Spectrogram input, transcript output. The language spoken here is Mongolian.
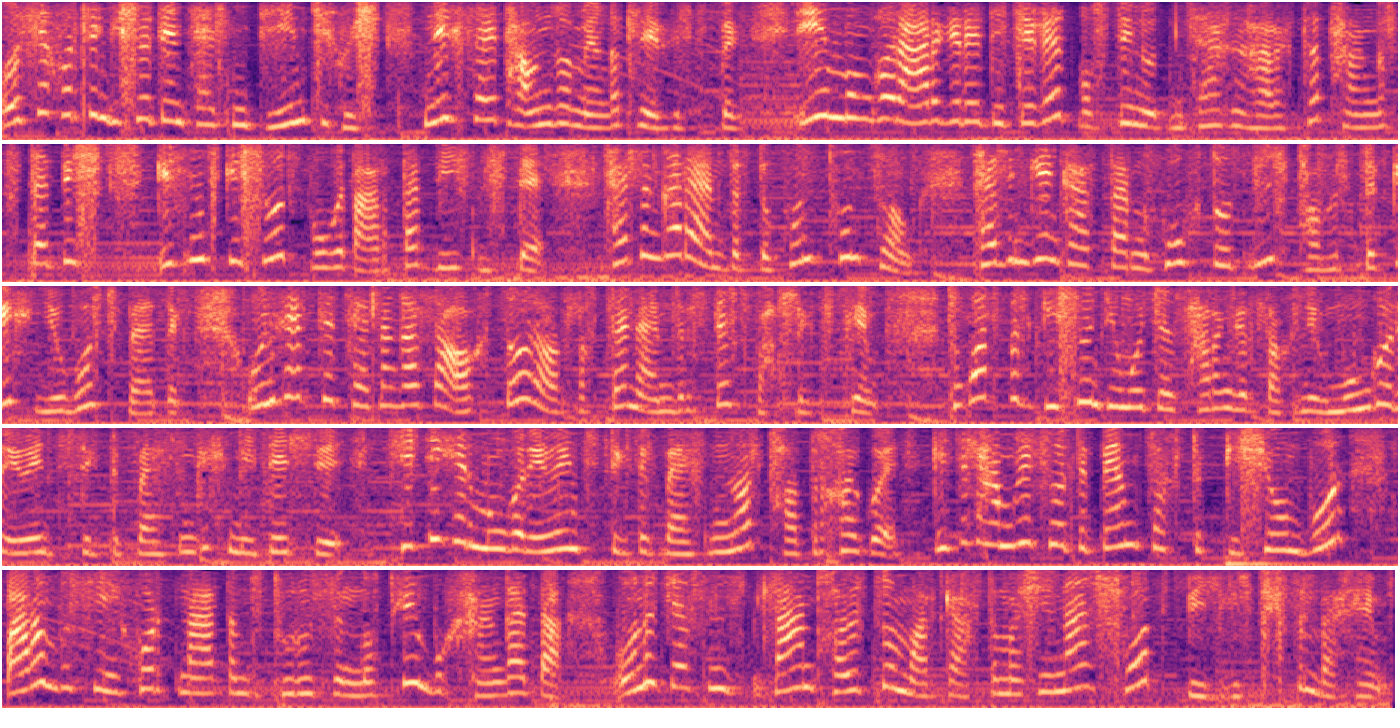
Улсын хурлын гишүүдийн цалин тийм ч их биш. 1 сая 500 мянгад л эргэлддэг. Ийм мөнгөөр ар гэрээ тижээгээд бусдын нүдэн сайхан харагдахад хангалттай биш. Гэсэн ч гишүүд бүгд ардаа бизнестэй. Цалингаар амьдардаг хүн түн цон. Цалингийн картаар нь хүүхдүүд нь л тоглодог гэх югөөч байдаг. Үнэхээр тэр цалингаасаа огтоор орлоготой нь амьдралдаа батлагддаг юм. Тухайлбал гишүүн Тэмүүжин саран гэрэл охиныг мөнгөөр ивент тэтгдэг байсан гэх мэдээлэл. Хэдийхэр мөнгөөр ивент тэтгдэг байсан нь бол тодорхойгүй. Гэтэл хамгийн сүүлд бям цогтөг гишүүн бүр баруун бүсийн их хурд наадамд төрүүлсэн нутгийн бүх хангаада унаж явсан ланд 200 марк автомашинаа шууд бэлгэлчихсэн байх юм.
